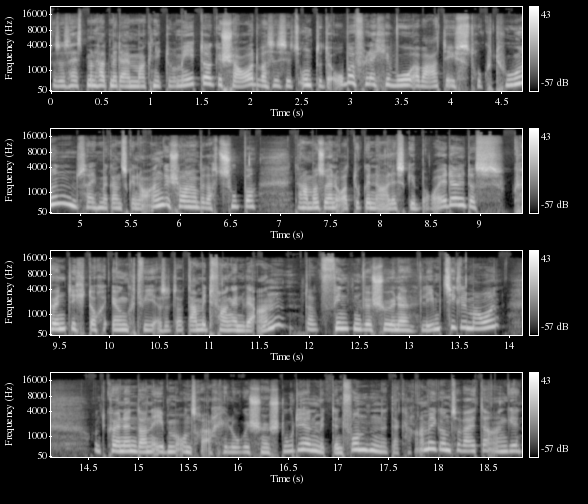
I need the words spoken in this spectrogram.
Also das heißt, man hat mit einem Magnetometer geschaut, was ist jetzt unter der Oberfläche, wo erwarte ich Strukturen. Das habe ich mir ganz genau angeschaut und habe gedacht, super, da haben wir so ein orthogonales Gebäude, das könnte ich doch irgendwie, also da, damit fangen wir an. Da finden wir schöne Lehmziegelmauern. und können dann eben unsere archäologischen Studien mit den Funden der Keramik und so weiter angehen.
